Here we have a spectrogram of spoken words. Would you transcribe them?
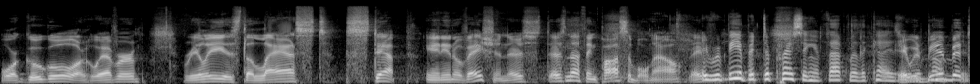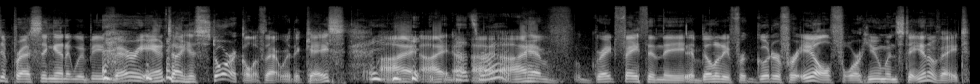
or Google or whoever really is the last step in innovation. There's there's nothing possible now. They, it would be a bit depressing if that were the case. It would be a bit depressing, and it would be very anti-historical if that were the case. I I, That's right. I, I have great faith in the ability for good or for ill for humans to innovate,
